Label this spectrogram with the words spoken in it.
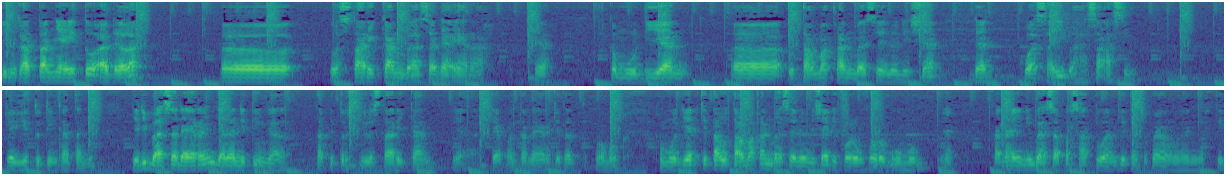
tingkatannya itu adalah eh, lestarikan bahasa daerah ya. Kemudian uh, utamakan bahasa Indonesia dan kuasai bahasa asing. Kayak gitu tingkatannya. Jadi bahasa daerahnya jangan ditinggal tapi terus dilestarikan. Ya tiap antar daerah kita tetap ngomong. Kemudian kita utamakan bahasa Indonesia di forum-forum umum ya. Karena ini bahasa persatuan kita supaya orang lain ngerti.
